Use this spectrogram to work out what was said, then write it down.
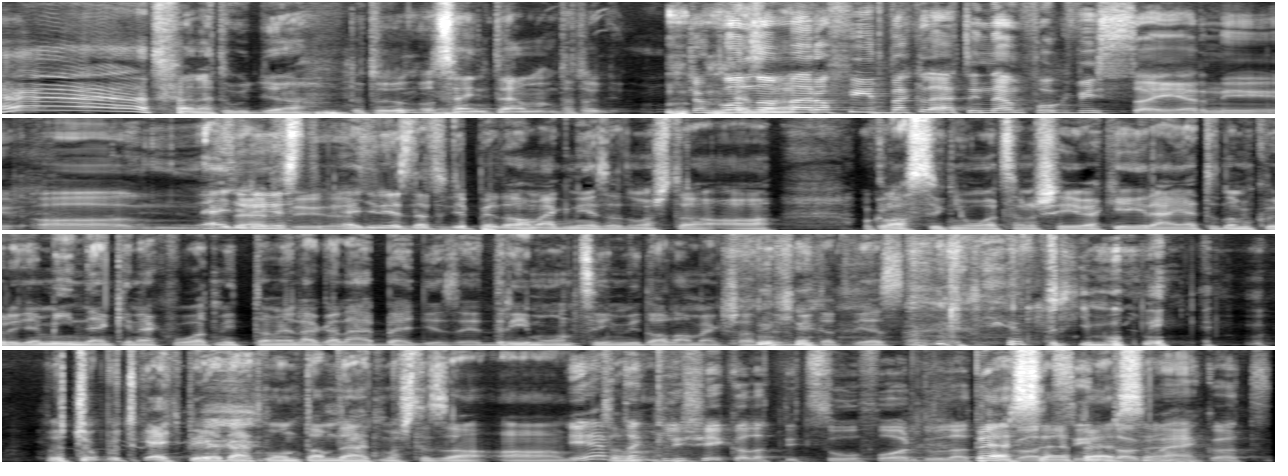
Hát, fene tudja. Tehát, hogy ott szerintem, tehát, hogy Csak onnan a- már a feedback lehet, hogy nem fog visszaérni a Egyrészt, szerzőhöz. egyrészt, de hát ugye például, ha megnézed most a, a, a klasszik 80-as évek éráját, tudom, amikor ugye mindenkinek volt, mit tudom én, legalább egy ezért Dream On című dala, meg stb. Tehát, ez, Trimoni. csak, csak egy példát mondtam, de hát most ez a... a Értek klisék alatt itt szófordulatokat, Persze, szintagmákat.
